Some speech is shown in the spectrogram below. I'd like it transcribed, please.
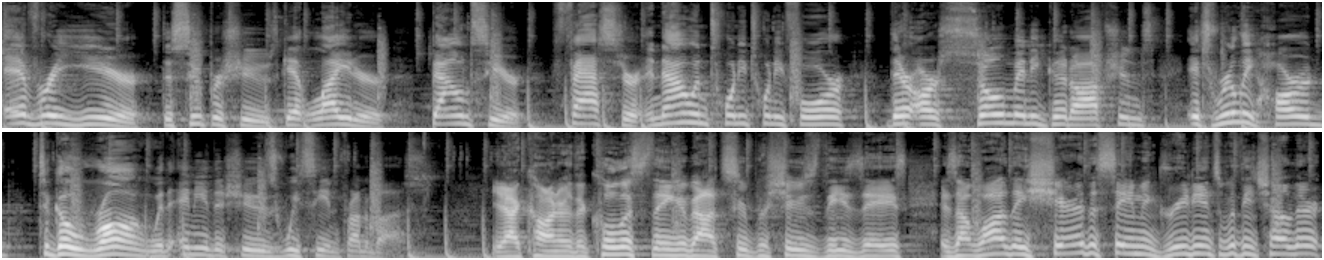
Every year, the super shoes get lighter, bouncier, faster, and now in 2024, there are so many good options. It's really hard to go wrong with any of the shoes we see in front of us. Yeah, Connor, the coolest thing about super shoes these days is that while they share the same ingredients with each other,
